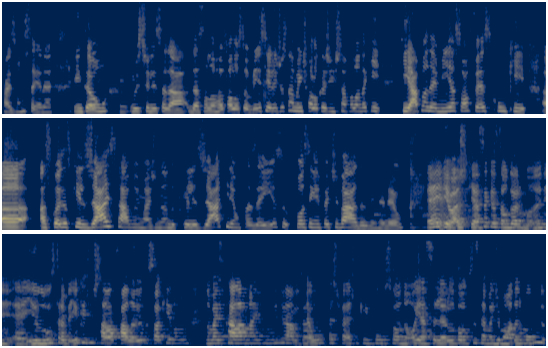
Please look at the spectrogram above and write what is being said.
quais vão ser, né? Então, o estilista da, da Solange falou sobre isso e ele justamente falou que a gente está falando aqui, que a pandemia pandemia só fez com que uh, as coisas que eles já estavam imaginando, porque eles já queriam fazer isso, fossem efetivadas, entendeu? É, eu acho que essa questão do Armani é, ilustra bem o que a gente estava falando, só que num, numa escala mais mundial. Então, é o fast fashion que impulsionou e acelerou todo o sistema de moda no mundo.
